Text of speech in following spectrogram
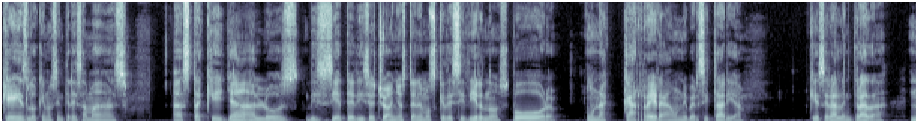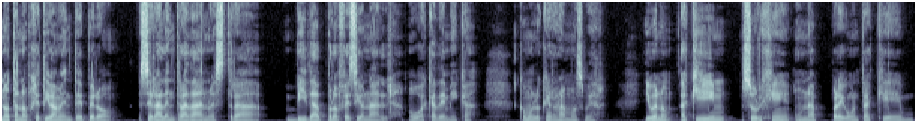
qué es lo que nos interesa más, hasta que ya a los 17, 18 años tenemos que decidirnos por una carrera universitaria, que será la entrada, no tan objetivamente, pero será la entrada a nuestra vida profesional o académica, como lo querramos ver. Y bueno, aquí surge una pregunta que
